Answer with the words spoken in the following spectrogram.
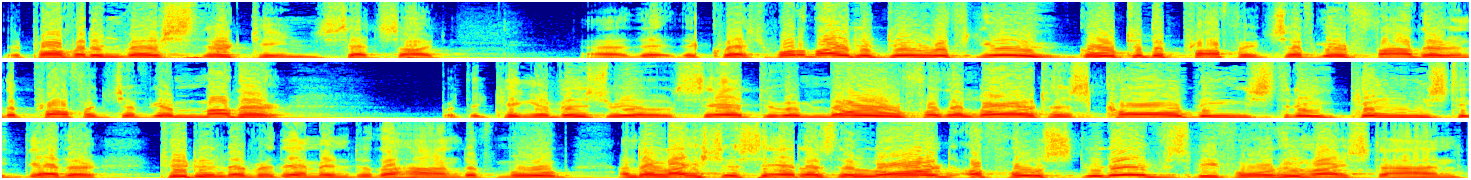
the prophet in verse 13 sets out uh, the, the question What have I to do with you? Go to the prophets of your father and the prophets of your mother but the king of Israel said to him, No, for the Lord has called these three kings together to deliver them into the hand of Moab. And Elisha said, As the Lord of hosts lives before whom I stand,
